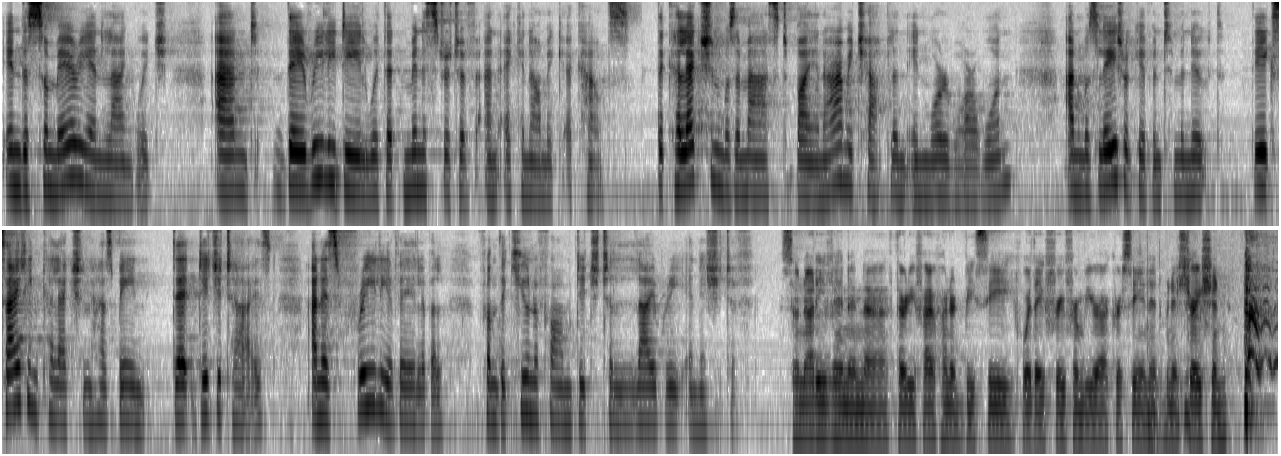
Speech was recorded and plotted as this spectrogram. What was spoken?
in the Sumerian language, and they really deal with administrative and economic accounts. The collection was amassed by an army chaplain in World War I and was later given to Maynooth. The exciting collection has been de- digitised and is freely available from the Cuneiform Digital Library Initiative. So, not even in uh, 3500 BC were they free from bureaucracy and administration.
